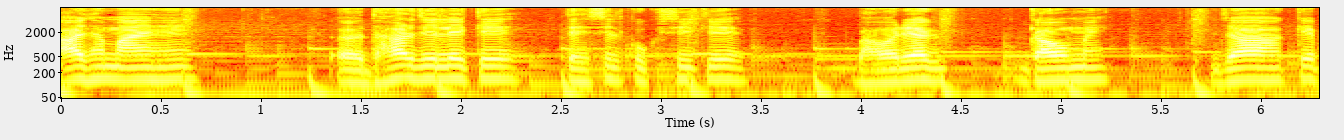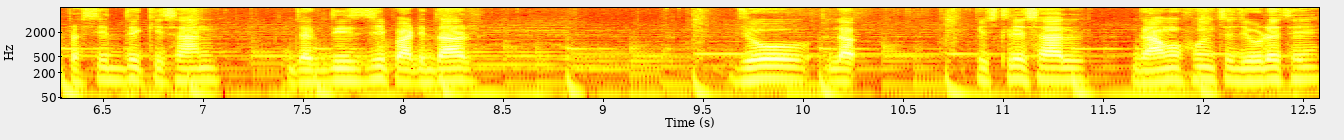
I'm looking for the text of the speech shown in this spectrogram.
आज हम आए हैं धार ज़िले के तहसील कुक्सी के भावरिया गाँव में, जहाँ के प्रसिद्ध किसान जगदीश जी पाटीदार, जो पिछले साल ग्रामोफोन से जुड़े थे।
